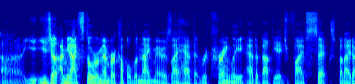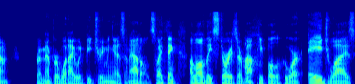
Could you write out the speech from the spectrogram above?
uh, you, you, just, I mean, I still remember a couple of the nightmares I had that recurringly at about the age of five, six, but I don't remember what I would be dreaming as an adult. So I think a lot of these stories are about oh. people who are age wise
